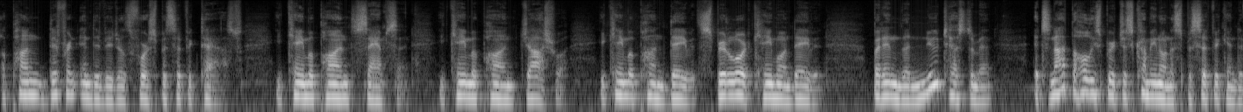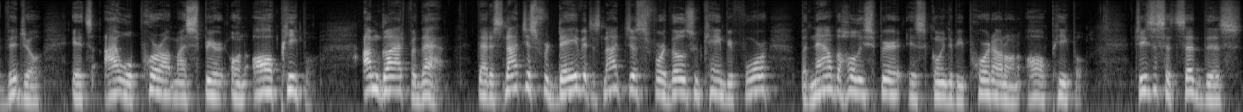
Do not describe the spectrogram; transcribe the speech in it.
upon different individuals for specific tasks. He came upon Samson. He came upon Joshua. He came upon David. The Spirit of the Lord came on David. But in the New Testament, it's not the Holy Spirit just coming on a specific individual. It's, I will pour out my Spirit on all people. I'm glad for that. That it's not just for David, it's not just for those who came before, but now the Holy Spirit is going to be poured out on all people. Jesus had said this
